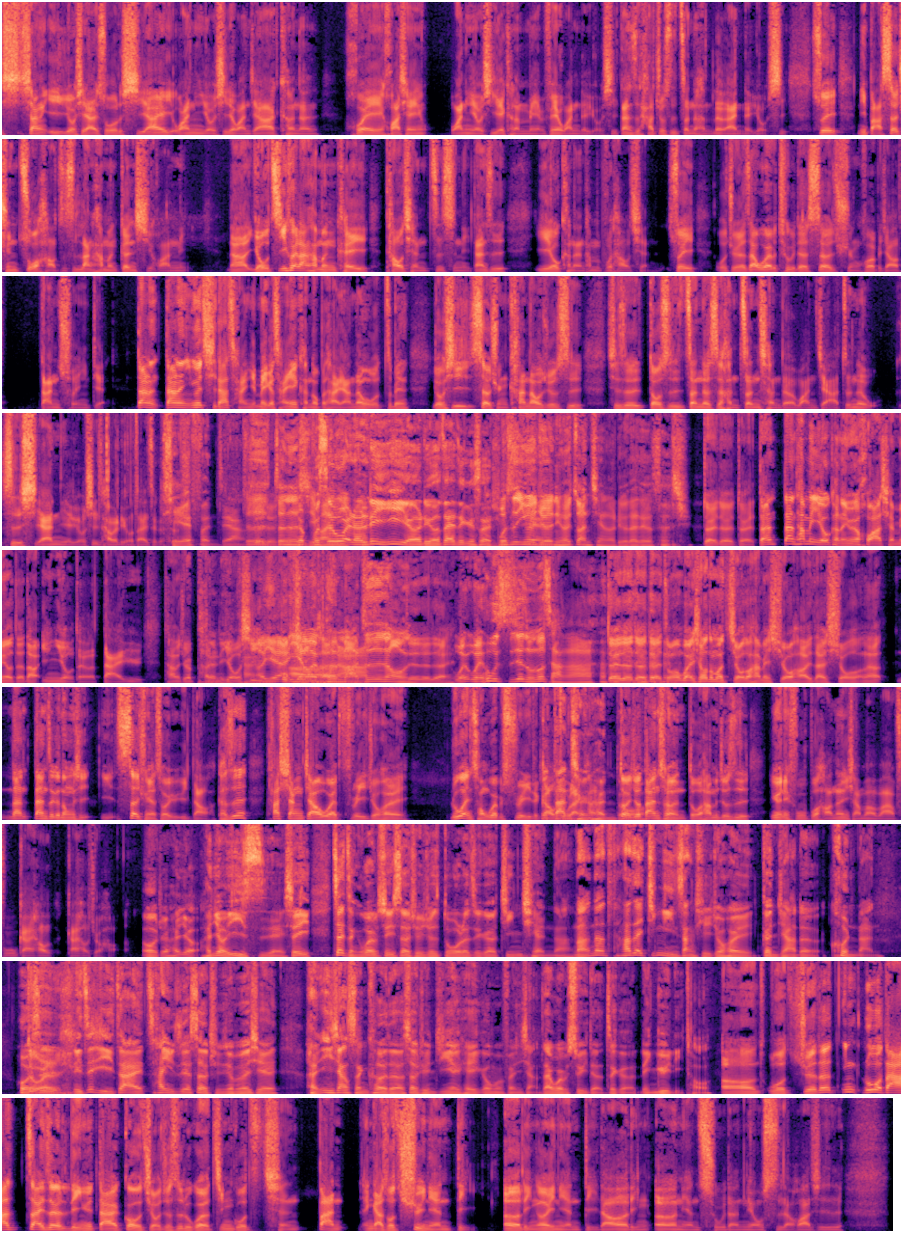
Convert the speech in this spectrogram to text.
像以游戏来说，喜爱玩你游戏的玩家可能会花钱玩你游戏，也可能免费玩你的游戏，但是他就是真的很热爱你的游戏。所以你把社群做好，只是让他们更喜欢你。那有机会让他们可以掏钱支持你，但是也有可能他们不掏钱。所以我觉得在 Web Two 的社群会比较单纯一点。当然，当然，因为其他产业每个产业可能都不太一样。但我这边游戏社群看到就是，其实都是真的是很真诚的玩家，真的。是喜爱你的游戏才会留在这个社群，铁粉这样，就是真的就不是为了利益而留在这个社群，不是因为觉得你会赚钱而留在这个社群。对对对，但但他们也有可能因为花钱没有得到应有的待遇，他们就会喷游戏，一样会喷嘛，就是那种对对对维维护时间怎么那么长啊？对对对对，怎么维修那么久都还没修好，一直在修。那那但这个东西社群的时候遇到，可是它相较 Web Three 就会如果你从 Web Three 的高度来看，很多对，就单纯很多。他们就是因为你服务不好，那你想办法把服务改好，改好就好了。我觉得很有很有意思诶，所以在整个 Web Three 社群就是多了这个金钱呐、啊，那那他在经营上其实就会更加的困难。或者是你自己在参与这些社群，有没有一些很印象深刻的社群经验可以跟我们分享？在 Web3 的这个领域里头，呃，我觉得，应如果大家在这个领域待够久，就是如果有经过前半，应该说去年底，二零二一年底到二零二二年初的牛市的话，其实。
